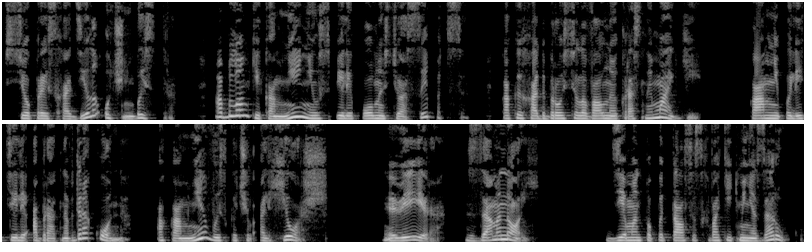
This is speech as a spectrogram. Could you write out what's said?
Все происходило очень быстро. Обломки камней не успели полностью осыпаться, как их отбросило волной красной магии. Камни полетели обратно в дракона, а ко мне выскочил Альхиорш. «Вира, за мной!» Демон попытался схватить меня за руку.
